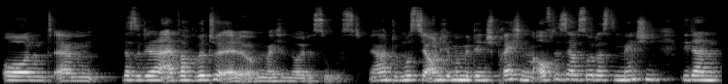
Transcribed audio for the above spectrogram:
Und ähm, dass du dir dann einfach virtuell irgendwelche Leute suchst. Ja, du musst ja auch nicht immer mit denen sprechen. Oft ist ja auch so, dass die Menschen, die dann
